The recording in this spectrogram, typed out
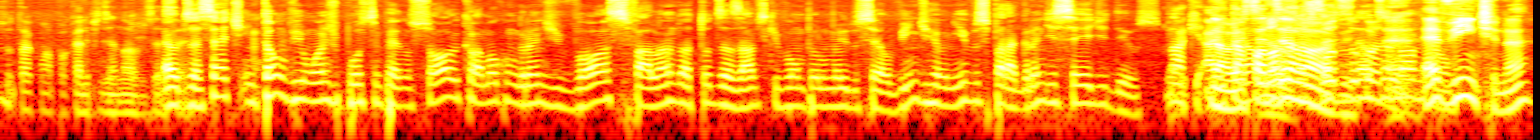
Você tá com Apocalipse 19, 17. É o 17? Então viu um anjo posto em pé no sol e clamou com grande voz, falando a todas as aves que voam pelo meio do céu: Vinde reunivos para a grande ceia de Deus. Não, aqui, Não, aí tá esse é falando 19. das fotos do Não, Cordeiro. 19 É não. 20, né?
